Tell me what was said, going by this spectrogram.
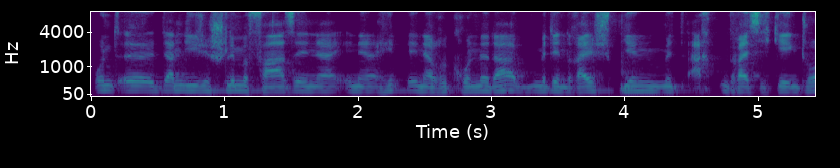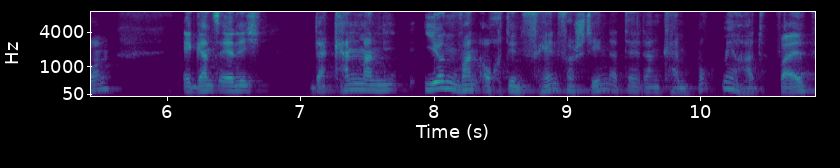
und äh, dann die schlimme Phase in der, in, der, in der Rückrunde da mit den drei Spielen mit 38 Gegentoren. Ey, ganz ehrlich, da kann man irgendwann auch den Fan verstehen, dass der dann keinen Bock mehr hat, weil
